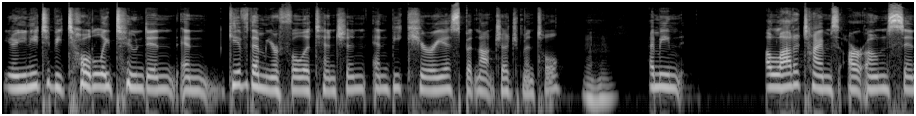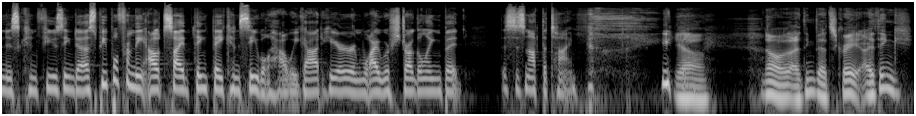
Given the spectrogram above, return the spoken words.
You know, you need to be totally tuned in and give them your full attention and be curious but not judgmental. Mm-hmm. I mean, a lot of times our own sin is confusing to us. People from the outside think they can see, well, how we got here and why we're struggling, but this is not the time. yeah no i think that's great i think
